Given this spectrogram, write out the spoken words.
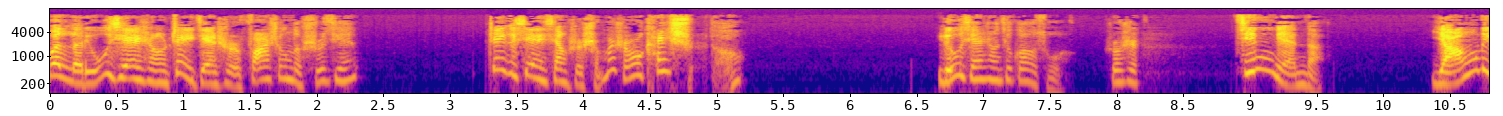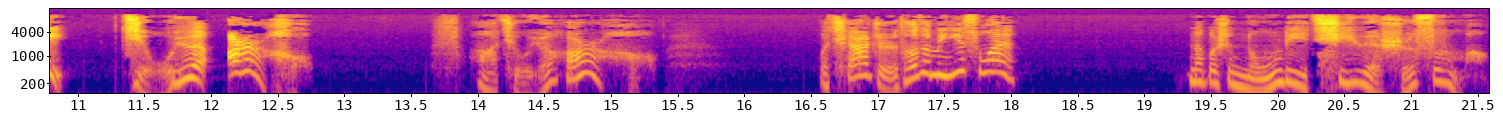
问了刘先生这件事发生的时间，这个现象是什么时候开始的？刘先生就告诉我说是今年的阳历九月二号。啊，九月二号，我掐指头这么一算，那不是农历七月十四吗？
